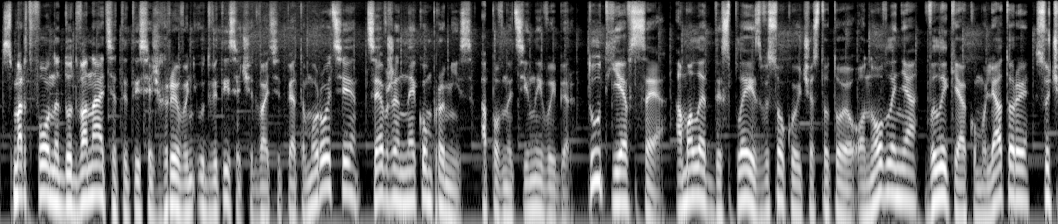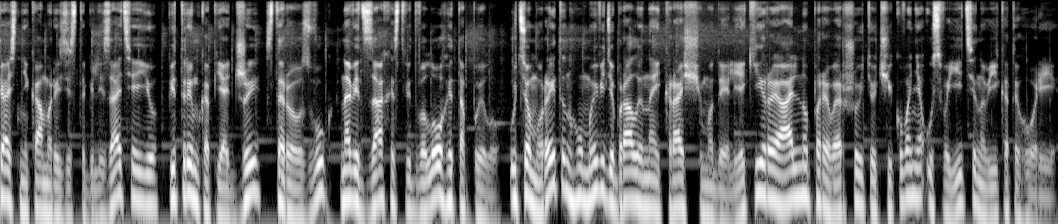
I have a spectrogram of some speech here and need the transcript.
Смартфони до 12 тисяч гривень у 2025 році це вже не компроміс, а повноцінний вибір. Тут є все: amoled дисплей з високою частотою оновлення, великі акумулятори, сучасні камери зі стабілізацією, підтримка 5G, стереозвук, навіть захист від вологи та пилу. У цьому рейтингу ми відібрали найкращі моделі, які реально перевершують очікування у своїй ціновій категорії.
